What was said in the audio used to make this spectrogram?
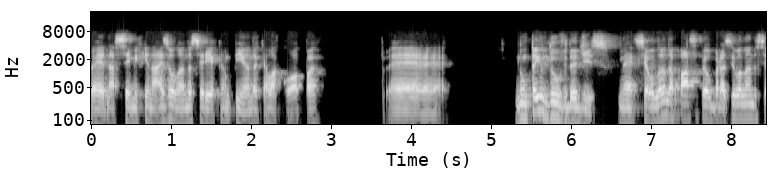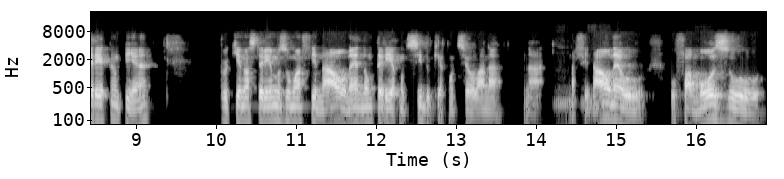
é, nas semifinais, a Holanda seria campeã daquela Copa. É, não tenho dúvida disso. Né? Se a Holanda passa pelo Brasil, a Holanda seria campeã, porque nós teríamos uma final, né? não teria acontecido o que aconteceu lá na, na, na final, né? o, o famoso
